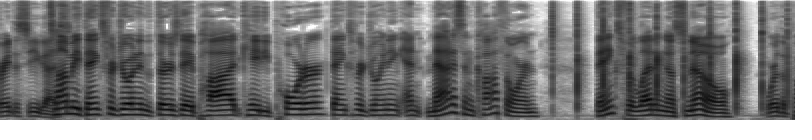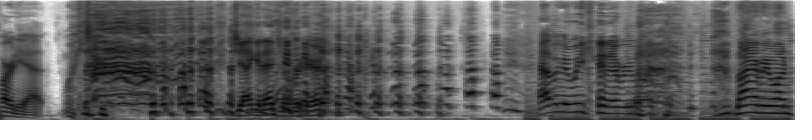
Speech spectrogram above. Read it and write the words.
Great to see you guys. Tommy, thanks for joining the Thursday pod. Katie Porter, thanks for joining. And Madison Cawthorn, thanks for letting us know where the party at. jagged edge over here. Have a good weekend, everyone. Bye, everyone.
